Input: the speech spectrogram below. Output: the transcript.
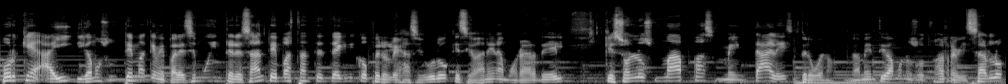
porque hay, digamos, un tema que me parece muy interesante, es bastante técnico, pero les aseguro que se van a enamorar de él, que son los mapas mentales. Pero bueno, nuevamente vamos nosotros a revisarlo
